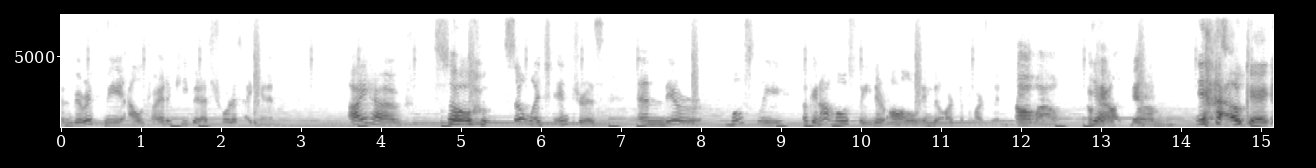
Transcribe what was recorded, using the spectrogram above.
And bear with me, I'll try to keep it as short as I can. I have so so much interest, and they're mostly okay, not mostly, they're all in the art department. Oh wow. Okay. yeah, from yeah, okay,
